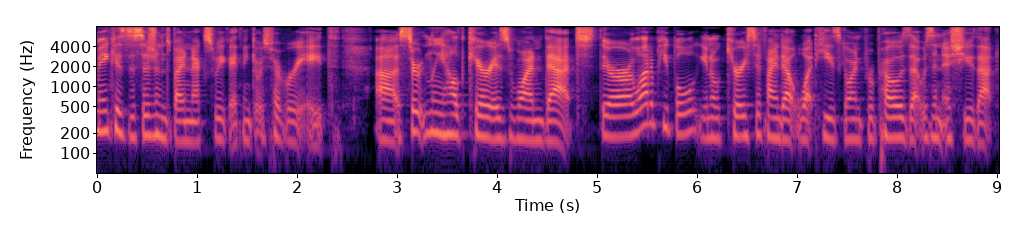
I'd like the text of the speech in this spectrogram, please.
make his decisions by next week. I think it was February eighth. Uh, certainly, healthcare is one that there are a lot of people, you know, curious to find out what he's going to propose. That was an issue that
